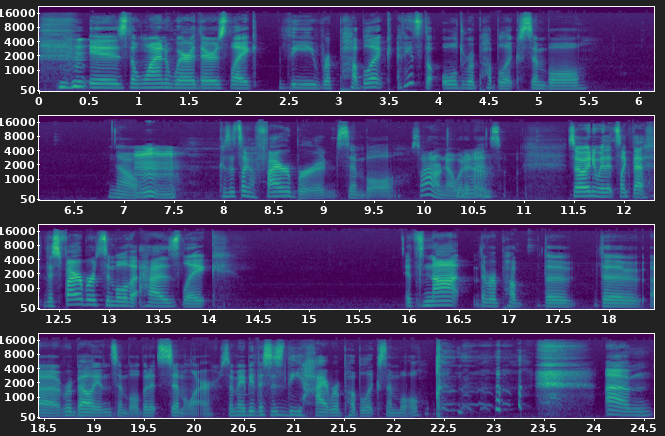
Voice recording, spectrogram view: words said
is the one where there's like the Republic. I think it's the old Republic symbol. No. Because it's like a firebird symbol. So I don't know what it is. So anyway, it's like that this firebird symbol that has like It's not the repub the the uh, rebellion symbol, but it's similar. So maybe this is the High Republic symbol. um,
